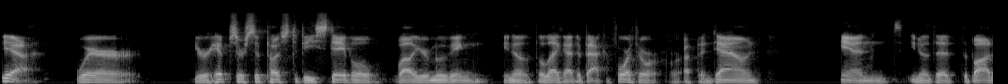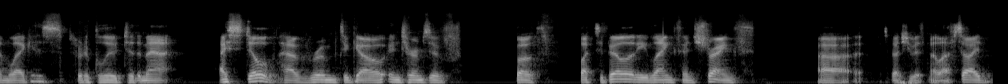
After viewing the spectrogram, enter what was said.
Yeah, where your hips are supposed to be stable while you're moving, you know, the leg either back and forth or, or up and down. And, you know, the, the bottom leg is sort of glued to the mat. I still have room to go in terms of both flexibility, length, and strength, uh, especially with my left side.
